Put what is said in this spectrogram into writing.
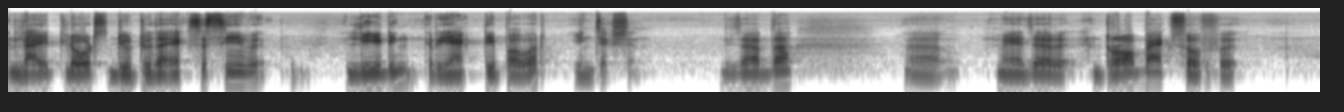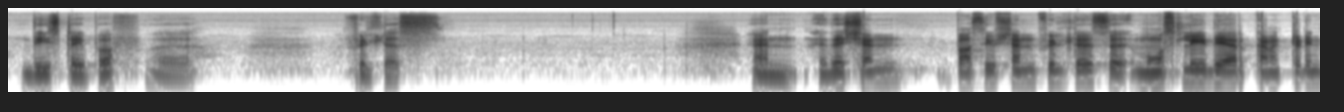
light loads due to the excessive leading reactive power injection. These are the uh, major drawbacks of uh, these type of uh, filters. And the shunt passive shunt filters uh, mostly they are connected in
